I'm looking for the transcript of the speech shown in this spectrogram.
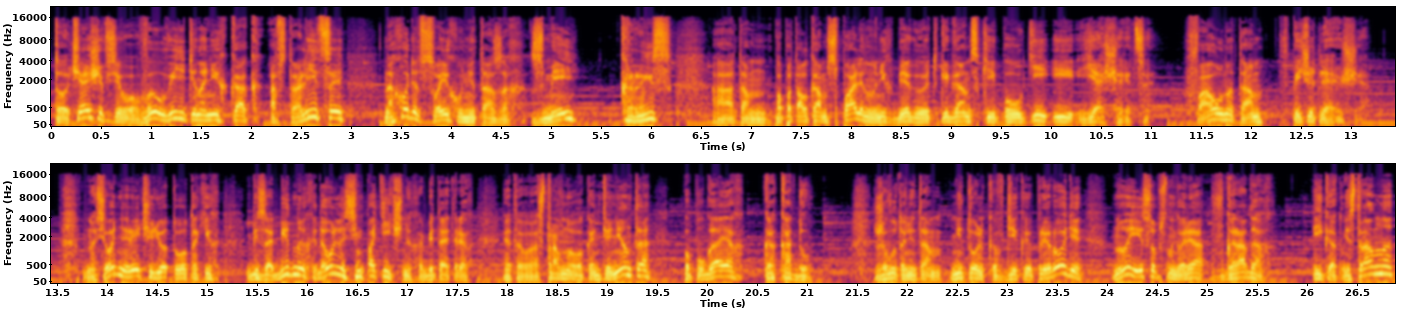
то чаще всего вы увидите на них, как австралийцы находят в своих унитазах змей, крыс, а там по потолкам спален у них бегают гигантские пауки и ящерицы. Фауна там впечатляющая. Но сегодня речь идет о таких безобидных и довольно симпатичных обитателях этого островного континента, попугаях какаду. Живут они там не только в дикой природе, но и, собственно говоря, в городах. И, как ни странно,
